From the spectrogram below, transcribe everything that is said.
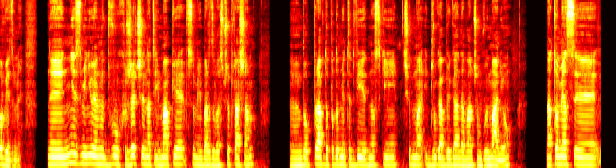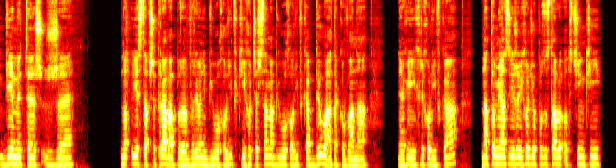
powiedzmy, y, nie zmieniłem dwóch rzeczy na tej mapie, w sumie bardzo Was przepraszam, y, bo prawdopodobnie te dwie jednostki, siódma i druga brygada walczą w Łymaniu. Natomiast wiemy też, że no, jest ta przeprawa w rejonie Biłochorivki, chociaż sama Biłochorivka była atakowana jak i Chrychorivka. Natomiast jeżeli chodzi o pozostałe odcinki,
